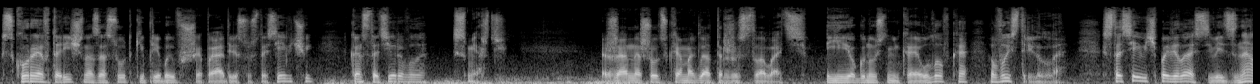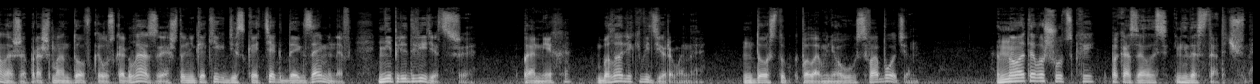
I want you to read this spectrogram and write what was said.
Скорая вторично за сутки прибывшая по адресу Стасевичей констатировала смерть. Жанна Шуцкая могла торжествовать. Ее гнусненькая уловка выстрелила. Стасевич повелась, ведь знала же прошмандовка узкоглазая, что никаких дискотек до экзаменов не предвидится. Помеха была ликвидирована. Доступ к Половневу свободен. Но этого Шуцкой показалось недостаточно.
